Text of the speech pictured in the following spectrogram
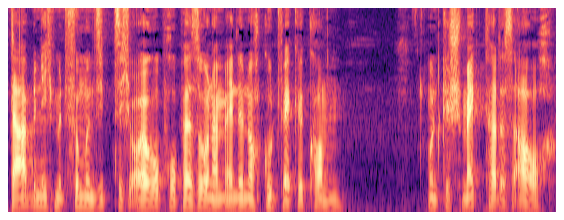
Da bin ich mit 75 Euro pro Person am Ende noch gut weggekommen. Und geschmeckt hat es auch.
